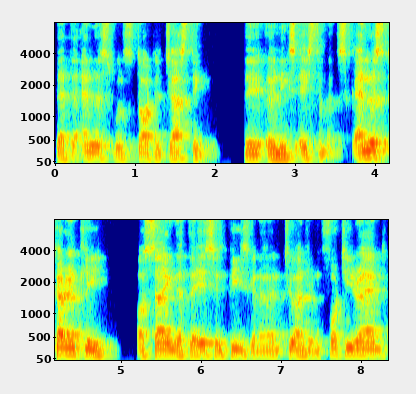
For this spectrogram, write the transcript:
that the analysts will start adjusting their earnings estimates. Analysts currently are saying that the S&P is going to earn 240 Rand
